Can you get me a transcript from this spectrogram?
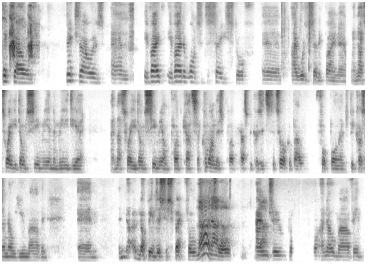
six hours, six hours, and if I if I'd have wanted to say stuff, um, I would have said it by now, and that's why you don't see me in the media, and that's why you don't see me on podcasts. I come on this podcast because it's to talk about football, and because I know you, Marvin. Um, not being disrespectful. No, no, no, Andrew, but, but I know Marvin.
